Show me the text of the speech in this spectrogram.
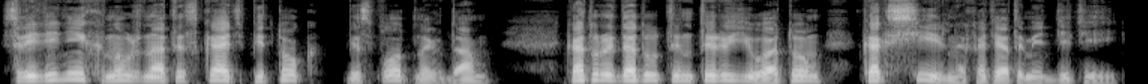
Среди них нужно отыскать пяток бесплотных дам, которые дадут интервью о том, как сильно хотят иметь детей,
